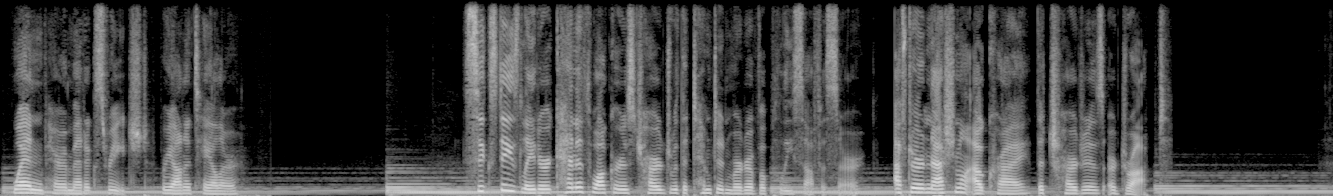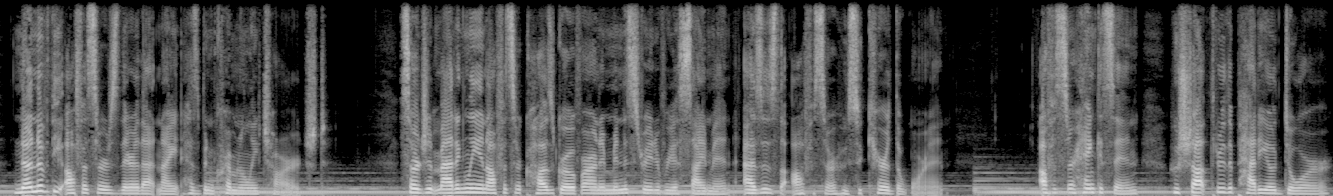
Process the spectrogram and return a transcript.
when paramedics reached Breonna Taylor. Six days later, Kenneth Walker is charged with attempted murder of a police officer. After a national outcry, the charges are dropped. None of the officers there that night has been criminally charged. Sergeant Mattingly and Officer Cosgrove are on administrative reassignment, as is the officer who secured the warrant. Officer Hankison, who shot through the patio door,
